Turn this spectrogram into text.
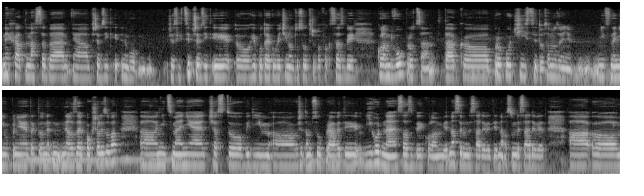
nechat na sebe převzít, nebo že si chci převzít i uh, hypotéku, většinou to jsou třeba fakt sazby kolem 2%, tak uh, propočíst si to. Samozřejmě nic není úplně, tak to ne, nelze paušalizovat. Uh, nicméně často vidím, že tam jsou právě ty výhodné sazby kolem 1,79, 1,89 a uh,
